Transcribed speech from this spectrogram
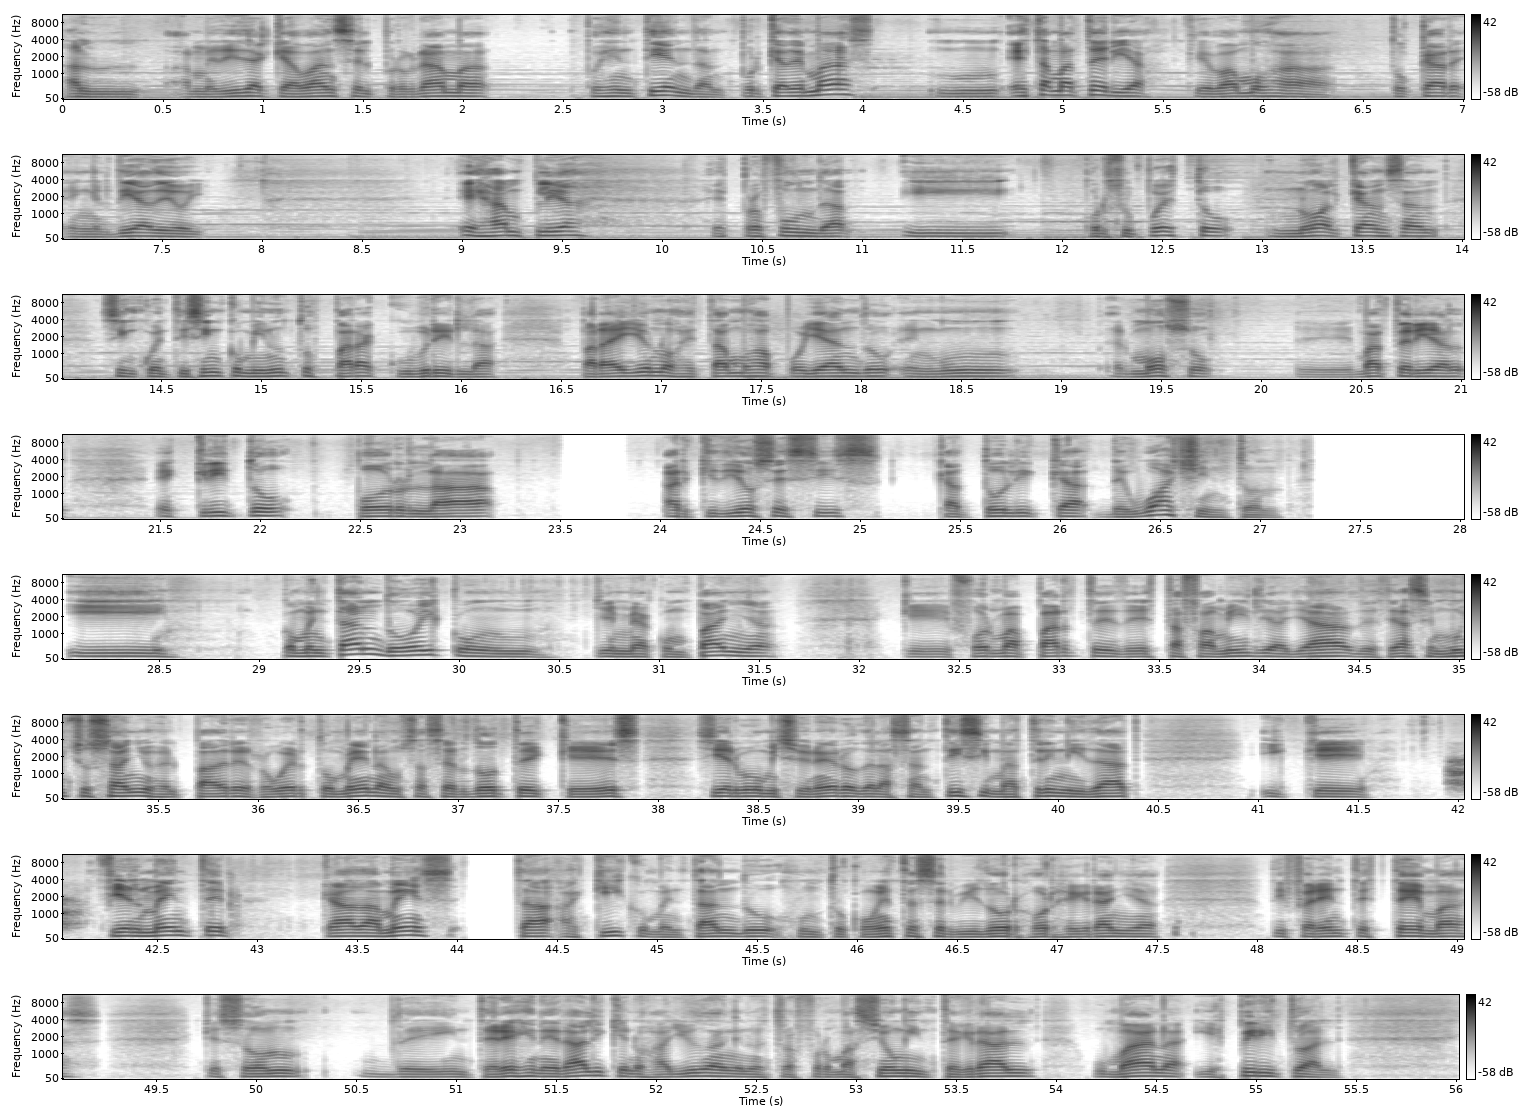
a medida que avance el programa pues entiendan, porque además mm, esta materia que vamos a tocar en el día de hoy es amplia, es profunda y por supuesto no alcanzan 55 minutos para cubrirla. Para ello nos estamos apoyando en un hermoso eh, material escrito por la Arquidiócesis Católica de Washington. Y comentando hoy con quien me acompaña, que forma parte de esta familia ya desde hace muchos años, el padre Roberto Mena, un sacerdote que es siervo misionero de la Santísima Trinidad y que fielmente cada mes está aquí comentando junto con este servidor Jorge Graña diferentes temas que son de interés general y que nos ayudan en nuestra formación integral, humana y espiritual.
